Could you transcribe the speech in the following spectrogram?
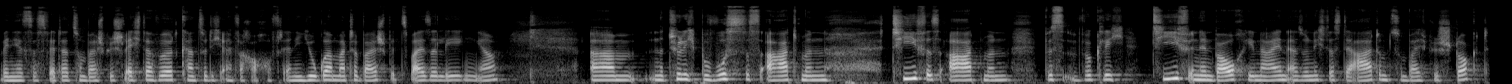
wenn jetzt das Wetter zum Beispiel schlechter wird, kannst du dich einfach auch auf deine Yogamatte beispielsweise legen. Ja, ähm, natürlich bewusstes Atmen, tiefes Atmen bis wirklich tief in den Bauch hinein. Also nicht, dass der Atem zum Beispiel stockt.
